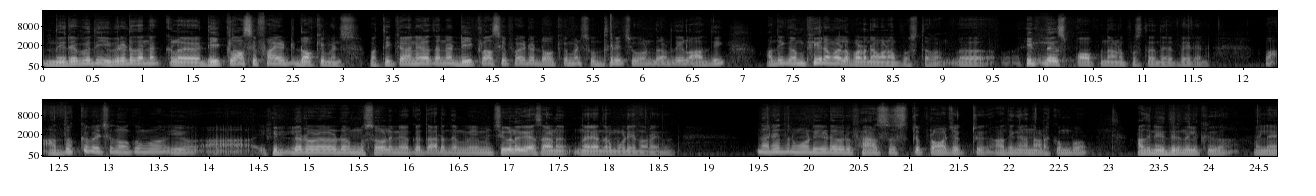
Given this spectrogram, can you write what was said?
നിരവധി ഇവരുടെ തന്നെ ഡീക്ലാസിഫൈഡ് ഡോക്യുമെന്റ്സ് വത്തിക്കാനിലെ തന്നെ ഡീക്ലാസിഫൈഡ് ഡോക്യുമെന്റ്സ് ഉദ്ധരിച്ചുകൊണ്ട് നടത്തിയുള്ള അതി അതിഗംഭീരമായുള്ള പഠനമാണ് ആ പുസ്തകം. ഹിറ്റ്ലേഴ്സ് പോപ്പ് എന്നാണ് പുസ്തകത്തിന്റെ പേര് തന്നെ. അപ്പോൾ അതൊക്കെ വെച്ച് നോക്കുമ്പോൾ ഈ ഹിറ്റ്ലറോടും മുസോളിനെയൊക്കെ താരതമ്യം ചീൾ കേസാണ് നരേന്ദ്രമോദി എന്ന് പറയുന്നത്. നരേന്ദ്രമോദിയുടെ ഒരു ഫാസിസ്റ്റ് പ്രോജക്റ്റ് അതിങ്ങനെ നടക്കുമ്പോൾ അതിനെതിരെ നിൽക്കുക അല്ലെ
